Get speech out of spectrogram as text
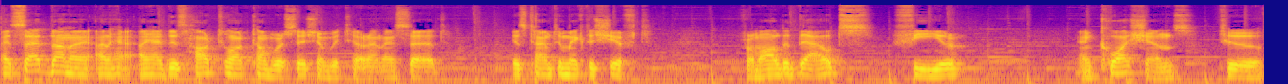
I sat down, I, I, I had this heart to heart conversation with her, and I said, It's time to make the shift from all the doubts, fear, and questions to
